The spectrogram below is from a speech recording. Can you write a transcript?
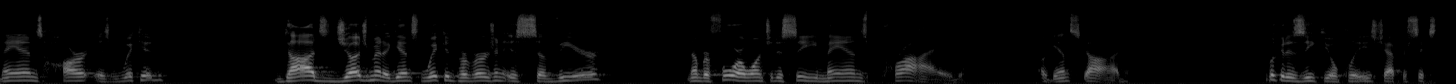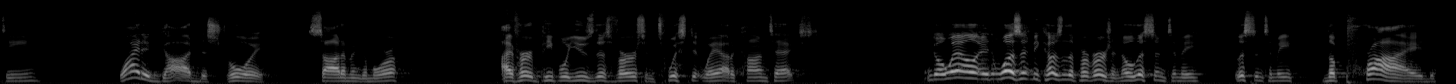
man's heart is wicked. God's judgment against wicked perversion is severe. Number four, I want you to see man's pride against God. Look at Ezekiel, please, chapter 16. Why did God destroy Sodom and Gomorrah? I've heard people use this verse and twist it way out of context and go, well, it wasn't because of the perversion. No, listen to me. Listen to me. The pride,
